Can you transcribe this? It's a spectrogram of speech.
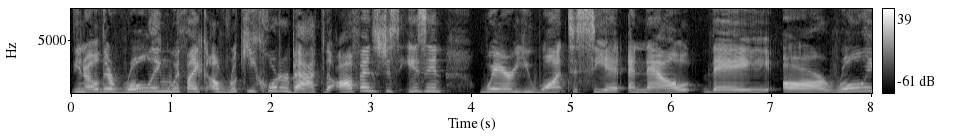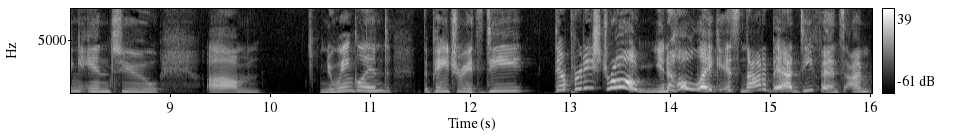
You know, they're rolling with like a rookie quarterback. The offense just isn't where you want to see it. And now they are rolling into um, New England, the Patriots D, they're pretty strong. You know, like it's not a bad defense. I'm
